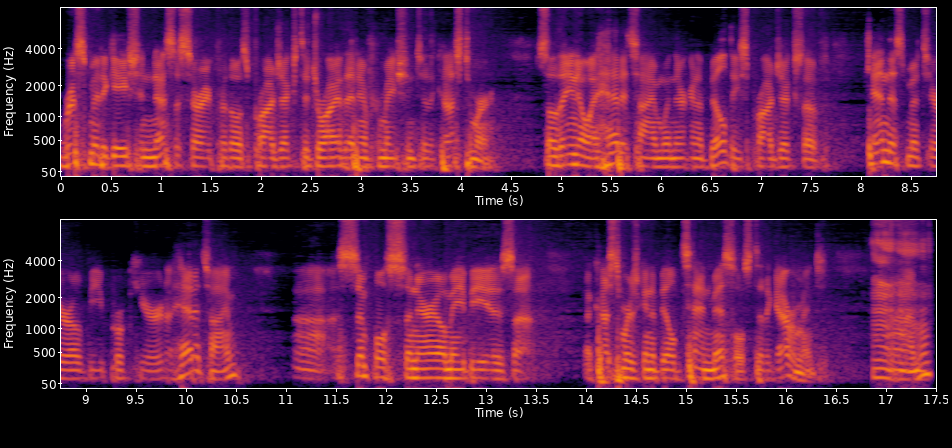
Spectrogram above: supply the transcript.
risk mitigation necessary for those projects to drive that information to the customer. So they know ahead of time when they're going to build these projects of can this material be procured ahead of time? Uh, a simple scenario maybe is uh, a customer is going to build 10 missiles to the government. Mm-hmm. Um,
